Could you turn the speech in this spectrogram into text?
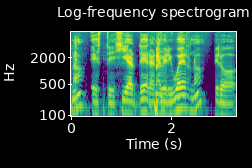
¿no? Este, here, there and everywhere, ¿no? Pero,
